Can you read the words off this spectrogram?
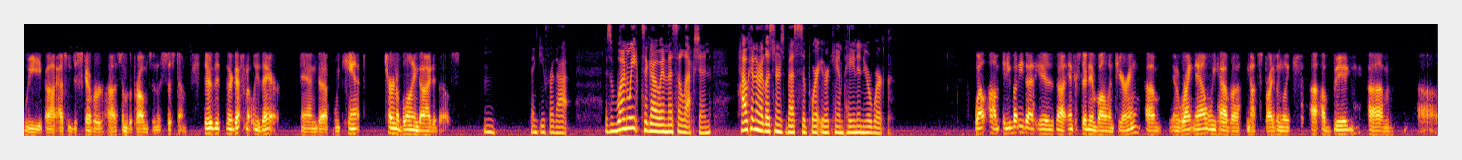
we uh, as we discover uh, some of the problems in the system. They're they're definitely there, and uh, we can't turn a blind eye to those. Mm. Thank you for that. There's one week to go in this election. How can our listeners best support your campaign and your work? Well, um, anybody that is uh, interested in volunteering, um, you know, right now we have, a, not surprisingly, uh, a big um, uh,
